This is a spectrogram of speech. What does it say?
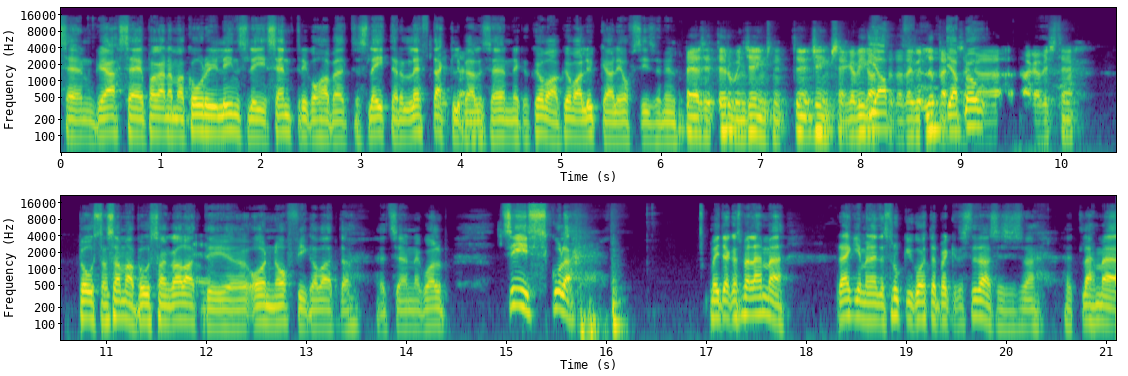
see on jah, see paganama Corey Linsley sentri koha pealt ja Slater left tackle'i peal, see on ikka kõva, kõva lüke oli off-season'il. peaasi, et Erwin James nüüd, James sai ka vigastada, ta küll lõpetas, aga, aga vist jah. Bosa sama, Bosa on ka alati on-off'iga, vaata, et see on nagu halb. siis, kuule, ma ei tea, kas me lähme, räägime nendest rookie quarterback idest edasi siis või, et lähme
